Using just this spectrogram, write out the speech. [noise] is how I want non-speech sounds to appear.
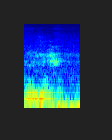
down. [laughs]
